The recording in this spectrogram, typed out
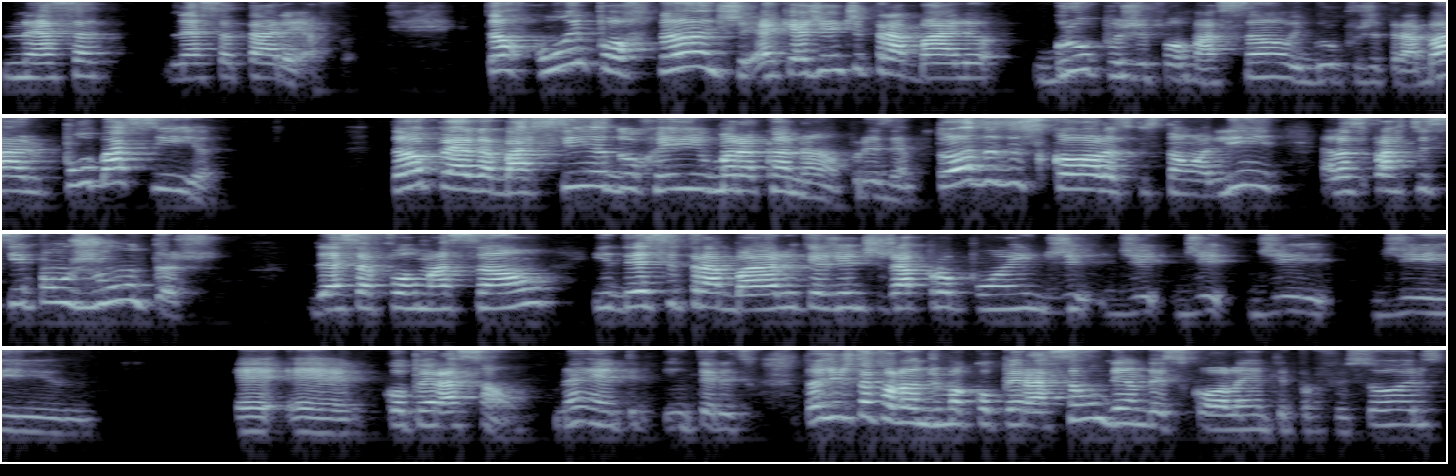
nessa, nessa tarefa. Então, o importante é que a gente trabalha grupos de formação e grupos de trabalho por bacia. Então, eu pego a bacia do Rio Maracanã, por exemplo. Todas as escolas que estão ali, elas participam juntas dessa formação e desse trabalho que a gente já propõe de, de, de, de, de é, é, cooperação. Né? Entre, entre... Então, a gente está falando de uma cooperação dentro da escola entre professores,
